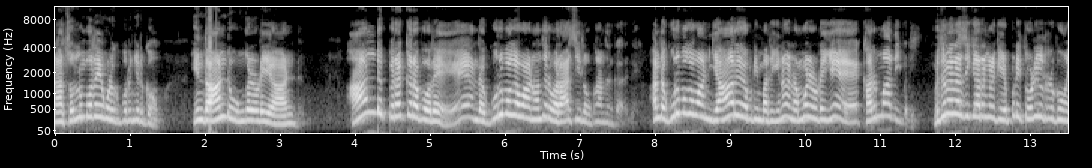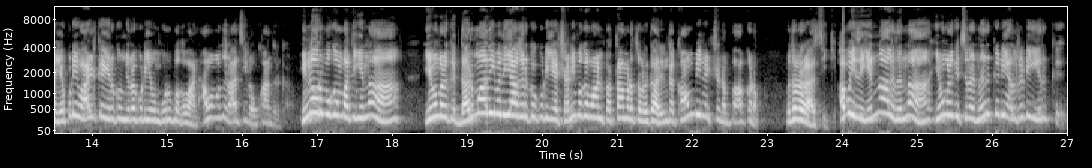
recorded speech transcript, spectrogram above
நான் சொல்லும்போதே உங்களுக்கு புரிஞ்சிருக்கோம். இந்த ஆண்டு உங்களுடைய ஆண்டு. ஆண்டு பிறக்கிற போதே அந்த குரு பகவான் வந்து ஒரு ராசியில் உட்கார்ந்துருக்காருங்க அந்த குரு பகவான் யார் அப்படின்னு பார்த்தீங்கன்னா நம்மளுடைய கர்மாதிபதி. மிதுனராசிக்காரங்களுக்கு எப்படி தொழில் இருக்கும் எப்படி வாழ்க்கை இருக்கும் சொல்லக்கூடியவன் குரு பகவான். அவன் வந்து ராசியில் உட்காந்துருக்கான் இன்னொரு பக்கம் பார்த்தீங்கன்னா இவங்களுக்கு தர்மாதிபதியாக இருக்கக்கூடிய சனி பகவான் பத்தாம் இடத்துல இருக்கார். இந்த காம்பினேஷனை பார்க்கணும். மிதுன ராசிக்கு. அப்போ இது என்ன ஆகுதுன்னா இவங்களுக்கு சில நெருக்கடி ஆல்ரெடி இருக்கு.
